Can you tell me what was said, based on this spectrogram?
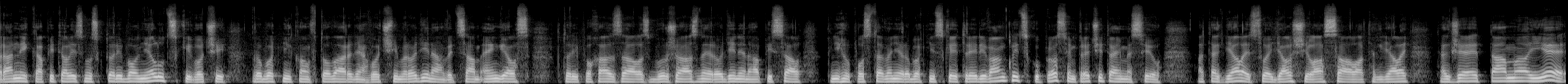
ranný kapitalizmus, ktorý bol neludský voči robotníkom v továrniach, voči rodinám. Veď sám Engels, ktorý pochádzal z buržoáznej rodiny, napísal knihu Postavenie robotníckej triedy v Anglicku. Prosím, prečítajme si ju. A tak ďalej. Sú aj ďalší Lasal a tak ďalej. Takže tam je e,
